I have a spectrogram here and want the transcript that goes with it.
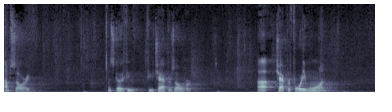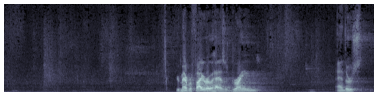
I'm sorry. Let's go a few, few chapters over. Uh, chapter 41. Remember, Pharaoh has a dream, and there's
